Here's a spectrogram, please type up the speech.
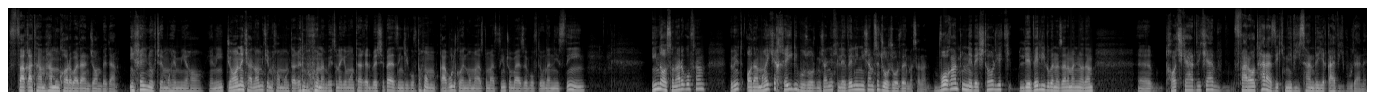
فقط هم همون کار رو باید انجام بدم. این خیلی نکته مهمیه ها. یعنی جان کلامی که می‌خوام منتقل بکنم بهتون اگه منتقل بشه بعد از اینکه گفتم قبول کنید ما مظلوم هستیم چون بعضی گفته بودن نیستیم این داستانه رو گفتم ببینید آدمهایی که خیلی بزرگ میشن یک لولی میشن مثل جورج اورول مثلا. واقعا تو نوشتار یک لولی رو به نظر من این آدم تاچ کرده که فراتر از یک نویسنده قوی بودنه.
